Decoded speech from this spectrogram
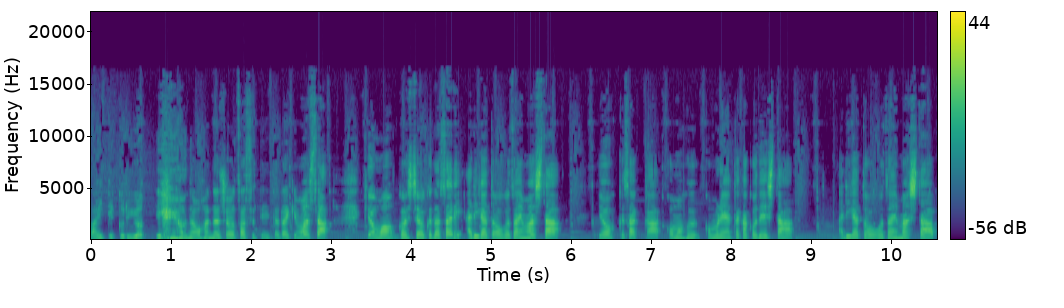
湧いてくるよっていうようなお話をさせていただきました。今日もご視聴くださりありがとうございました。洋服作家、コモフ小森屋隆子でした。ありがとうございました。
